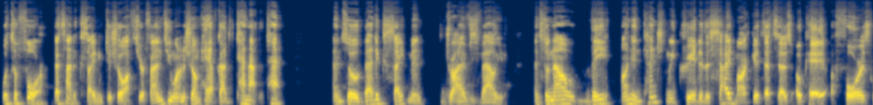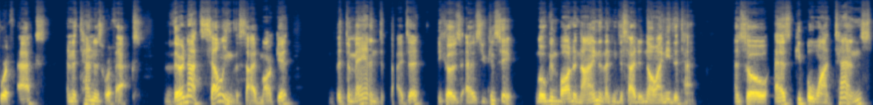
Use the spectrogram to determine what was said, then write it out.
What's a 4? That's not exciting to show off to your friends. You want to show them, hey, I've got a 10 out of 10. And so that excitement drives value. And so now they unintentionally created a side market that says, okay, a 4 is worth X and a 10 is worth X. They're not selling the side market the demand decides it because as you can see, Logan bought a nine and then he decided, no, I need a 10. And so as people want tens,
